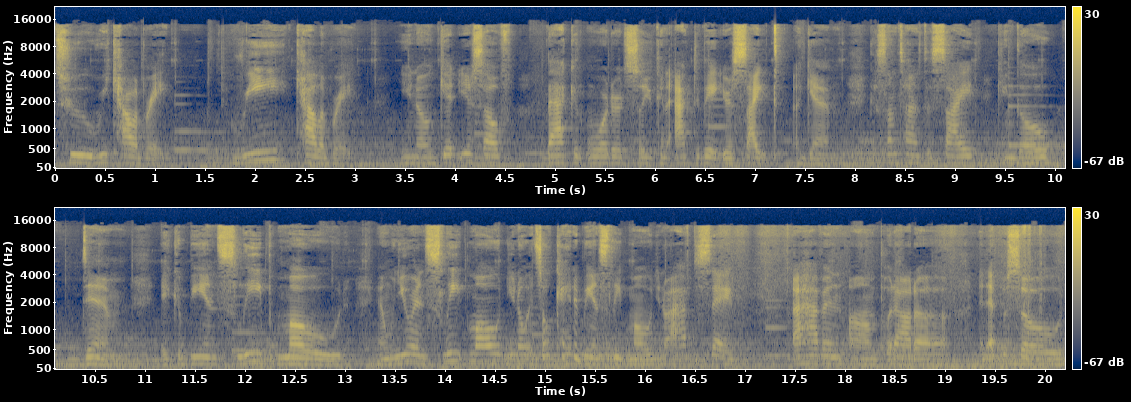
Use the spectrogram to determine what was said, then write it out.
to recalibrate, recalibrate. You know, get yourself back in order so you can activate your sight again. Because sometimes the sight can go dim. It could be in sleep mode. And when you're in sleep mode, you know, it's okay to be in sleep mode. You know, I have to say, I haven't um, put out a an episode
